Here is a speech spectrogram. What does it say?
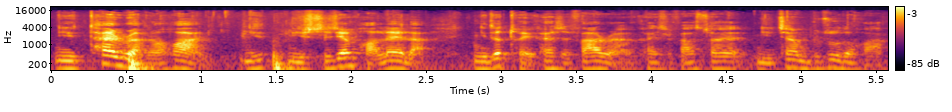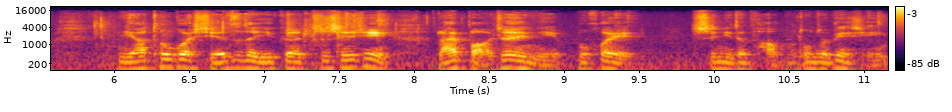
你太软的话，你你时间跑累了，你的腿开始发软，开始发酸，你站不住的话，你要通过鞋子的一个支撑性来保证你不会使你的跑步动作变形。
